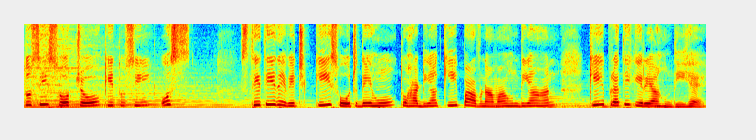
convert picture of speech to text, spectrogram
ਤੁਸੀਂ ਸੋਚੋ ਕਿ ਤੁਸੀਂ ਉਸ ਸਥਿਤੀ ਦੇ ਵਿੱਚ ਕੀ ਸੋਚਦੇ ਹੋ? ਤੁਹਾਡੀਆਂ ਕੀ ਭਾਵਨਾਵਾਂ ਹੁੰਦੀਆਂ ਹਨ? ਕੀ ਪ੍ਰਤੀਕਿਰਿਆ ਹੁੰਦੀ ਹੈ?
